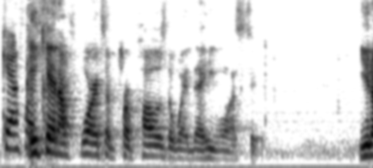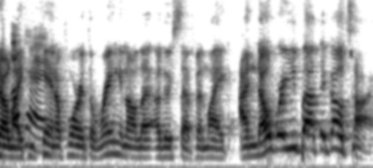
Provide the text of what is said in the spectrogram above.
Can't afford. he can't what? afford to propose the way that he wants to. You know, like Okay. he can't afford the ring and all that other stuff. And like, I know where you about to go, Ty.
